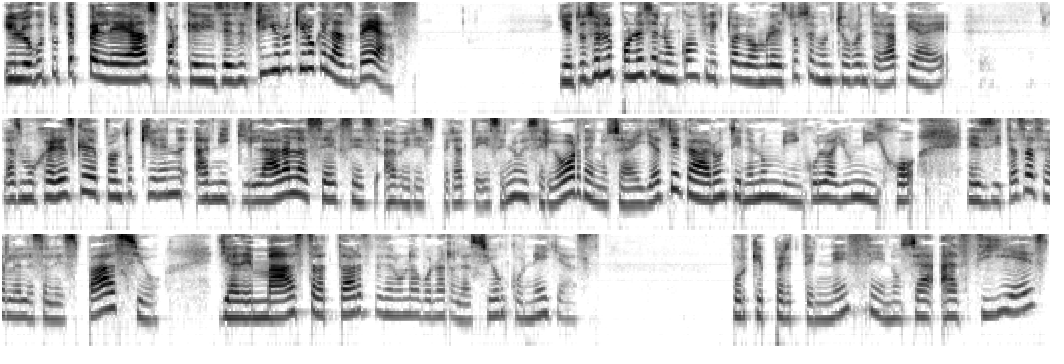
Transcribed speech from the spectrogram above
y luego tú te peleas porque dices, es que yo no quiero que las veas. Y entonces lo pones en un conflicto al hombre. Esto se ve un chorro en terapia, ¿eh? Las mujeres que de pronto quieren aniquilar a las exes, a ver, espérate, ese no es el orden, o sea, ellas llegaron, tienen un vínculo, hay un hijo, necesitas hacerles el espacio y además tratar de tener una buena relación con ellas, porque pertenecen, o sea, así es,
